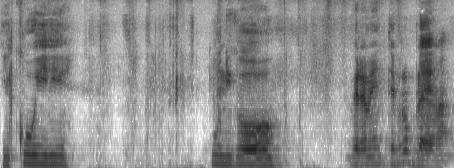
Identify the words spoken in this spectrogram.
il cui unico veramente problema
